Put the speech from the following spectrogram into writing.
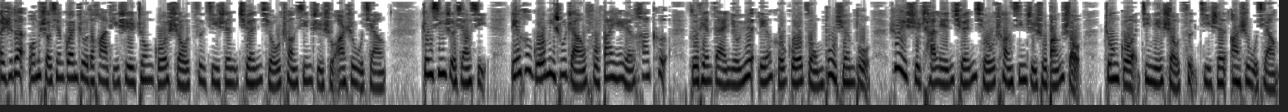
本时段我们首先关注的话题是中国首次跻身全球创新指数二十五强。中新社消息，联合国秘书长副发言人哈克昨天在纽约联合国总部宣布，瑞士蝉联全球创新指数榜首，中国今年首次跻身二十五强。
